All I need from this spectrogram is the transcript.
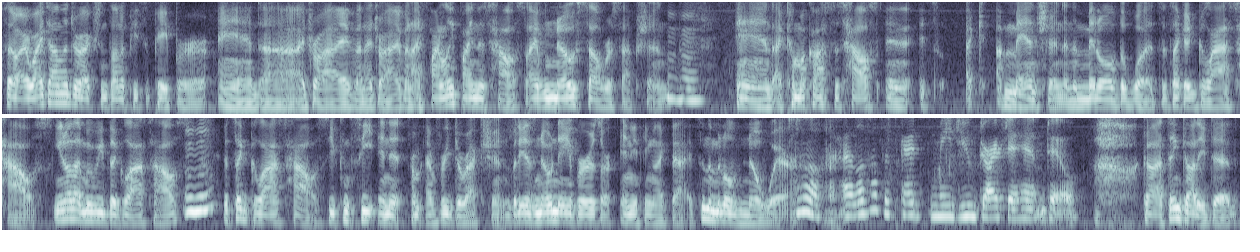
So I write down the directions on a piece of paper, and uh, I drive and I drive, and I finally find this house. I have no cell reception, Mm-hmm. and I come across this house, and it's like a mansion in the middle of the woods. It's like a glass house. You know that movie, The Glass House? Mm-hmm. It's a glass house. You can see in it from every direction, but he has no neighbors or anything like that. It's in the middle of nowhere. Ugh, I love how this guy made you drive to him too. God, thank God he did.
